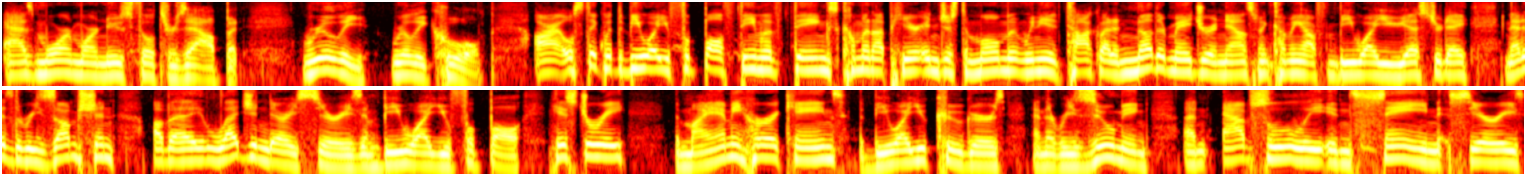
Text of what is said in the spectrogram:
as more and more news filters out. But really, really cool. All right, we'll stick with the BYU football theme of things coming up here in just a moment. We need to talk about another major announcement coming out from BYU yesterday, and that is the resumption of a legendary series in BYU football history the Miami Hurricanes, the BYU Cougars, and they're resuming an absolutely insane series.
